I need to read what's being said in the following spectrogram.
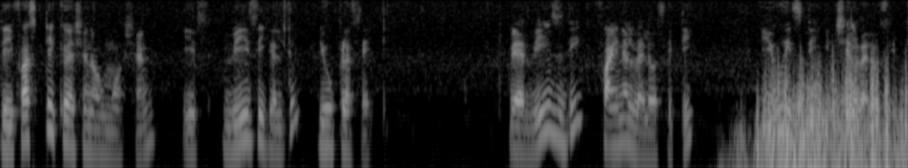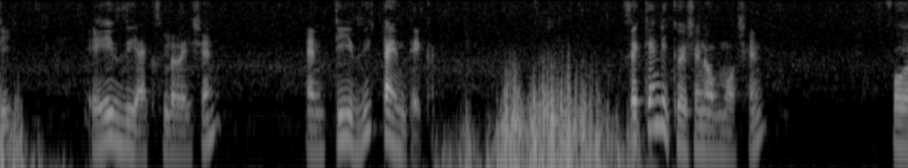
The first equation of motion is v is equal to u plus at where v is the final velocity u is the initial velocity a is the acceleration and t is the time taken second equation of motion for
